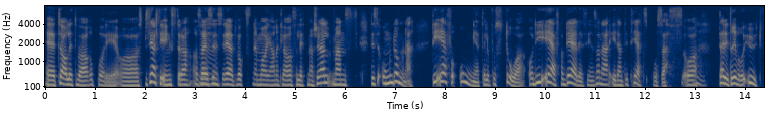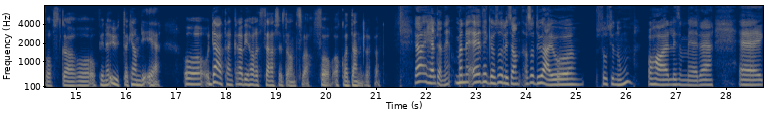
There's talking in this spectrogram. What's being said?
eh, tar litt vare på de, og spesielt de yngste. da. Altså Jeg Mm. syns det at voksne må gjerne klare seg litt mer sjøl, mens disse ungdommene de er for unge til å forstå, og de er fremdeles i en sånn identitetsprosess. og Mm. Der de driver og utforsker og, og finner ut av hvem de er. Og, og der tenker jeg vi har et særskilt ansvar for akkurat den gruppen. Ja, jeg er helt enig. Men jeg tenker også litt sånn Altså, du er jo sosionom og har liksom mer eh,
